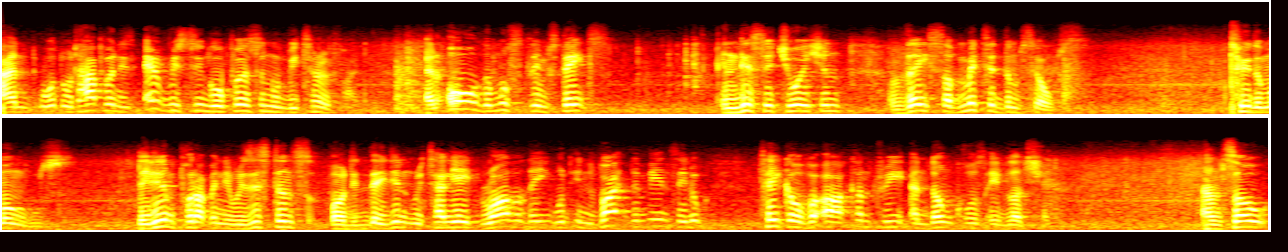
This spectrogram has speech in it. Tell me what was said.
And what would happen is every single person would be terrified. And all the Muslim states in this situation, they submitted themselves to the Mongols. They didn't put up any resistance or they didn't retaliate. Rather, they would invite them in, say, look, take over our country and don't cause a bloodshed. And so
